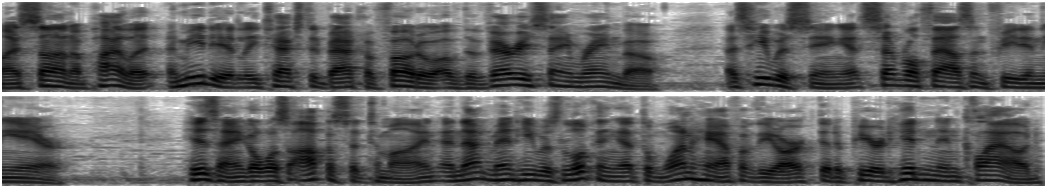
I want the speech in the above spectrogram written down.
My son, a pilot, immediately texted back a photo of the very same rainbow, as he was seeing it several thousand feet in the air. His angle was opposite to mine, and that meant he was looking at the one half of the arc that appeared hidden in cloud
